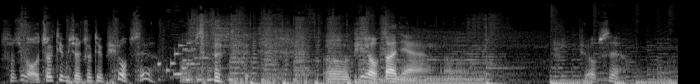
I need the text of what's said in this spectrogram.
솔직히 어쩔 TV 저쩔 TV 필요 없어요. 어 필요 없다냐. 어, 필요 없어요. 어.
